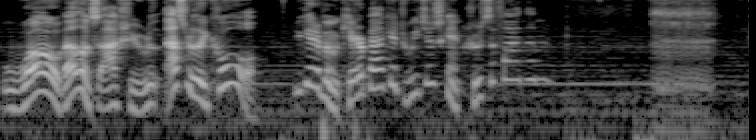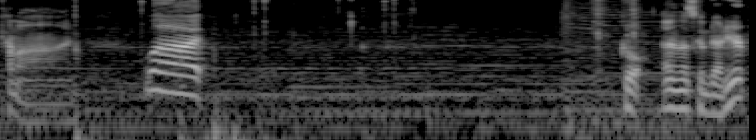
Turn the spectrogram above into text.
Whoa, that looks actually... Re that's really cool. You give them a care package? We just can't crucify them? Come on. What? Cool. And let's come down here.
